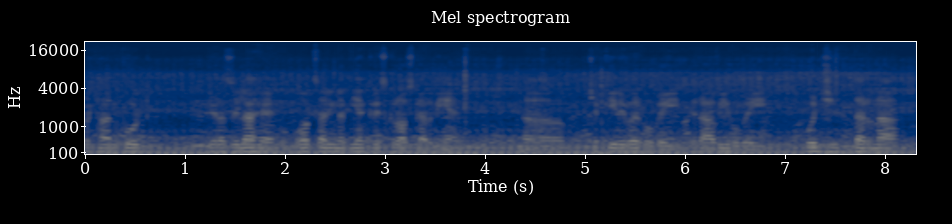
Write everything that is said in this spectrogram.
ਪਠਾਨਕੋਟ ਜਿਹੜਾ ਜ਼ਿਲ੍ਹਾ ਹੈ ਉਹ ਬਹੁਤ ਸਾਰੀ ਨਦੀਆਂ ਕ੍ਰਿਸ ਕ੍ਰਾਸ ਕਰਦੀਆਂ ਹੈ ਅ, ਚੱਕੀ ਰਿਵਰ ਹੋ ਗਈ ਰਾਵੀ ਹੋ ਗਈ ਉਜ ਤਰਨਾ ਅ,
